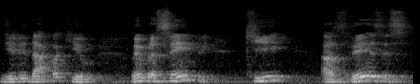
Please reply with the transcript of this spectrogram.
de lidar com aquilo. Lembra sempre que às vezes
